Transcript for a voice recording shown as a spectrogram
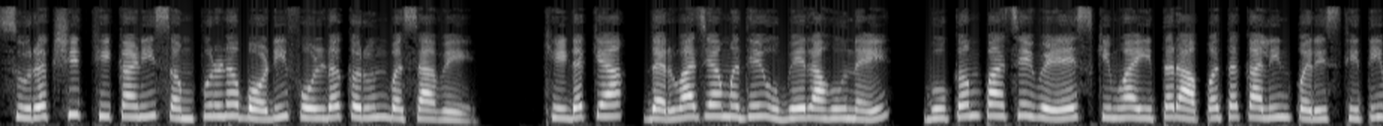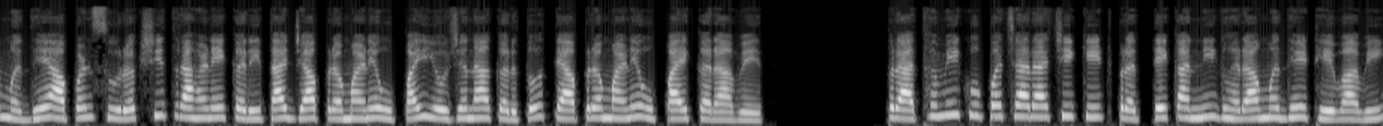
सुरक्षित ठिकाणी संपूर्ण बॉडी फोल्ड करून बसावे. खिडक्या दरवाज्यामध्ये उभे राहू नये भूकंपाचे वेळेस किंवा इतर आपत्कालीन परिस्थितीमध्ये आपण सुरक्षित राहणेकरिता ज्याप्रमाणे उपाययोजना करतो त्याप्रमाणे उपाय करावेत. प्राथमिक उपचाराची किट प्रत्येकांनी घरामध्ये ठेवावी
